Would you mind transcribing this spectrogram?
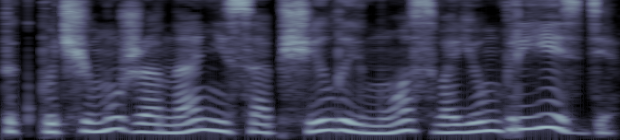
Так почему же она не сообщила ему о своем приезде?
